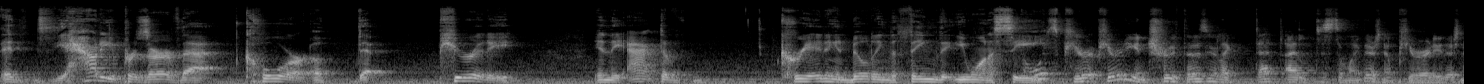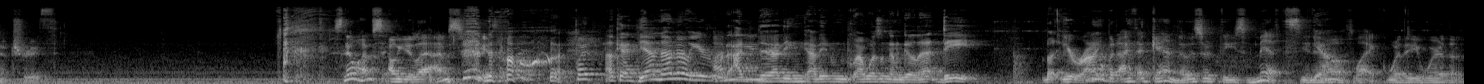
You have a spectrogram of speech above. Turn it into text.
It, how do you preserve that core of that purity in the act of creating and building the thing that you want to see? What's pure purity and truth? Those are like that. I just am like, there's no purity. There's no truth. no, I'm. Oh, you. la- I'm serious. But Okay. Yeah. No. No. You're. I, I I, didn't. I didn't. I wasn't going to go that deep. But you're right. no, but I, again, those are these myths, you know, Yeah. of like whether you wear the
